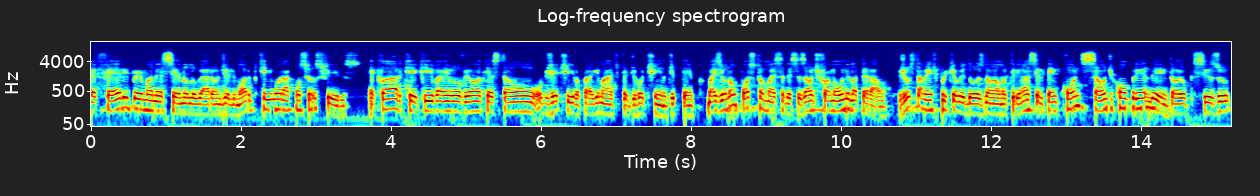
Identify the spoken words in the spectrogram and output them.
prefere permanecer no lugar onde ele mora do que ir morar com seus filhos. É claro que aqui vai envolver uma questão objetiva, pragmática, de rotina, de tempo. Mas eu não posso tomar essa decisão de forma unilateral. Justamente porque o idoso não é uma criança, ele tem condição de compreender. Então, eu preciso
